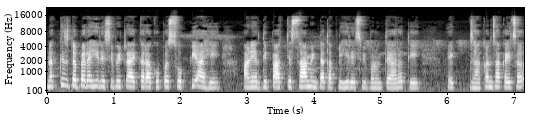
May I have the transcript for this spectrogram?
नक्कीच डब्याला ही रेसिपी ट्राय करा खूपच सोपी आहे आणि अगदी पाच ते सहा मिनटात आपली ही रेसिपी बनवून तयार होते. एक झाकण झाकायचं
